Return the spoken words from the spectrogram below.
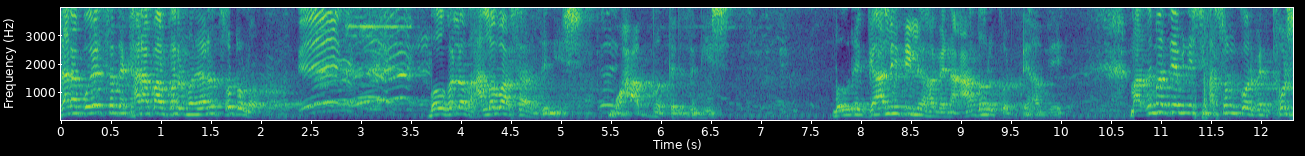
যারা বউয়ের সাথে খারাপ আচরণ করে, এরা ছোট লোক। বউ হলো ভালোবাসার জিনিস, মোহাব্বতের জিনিস। বউরে গালি দিলে হবে না, আদর করতে হবে। মাঝে মাঝে এমনি শাসন করবেন ফোস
